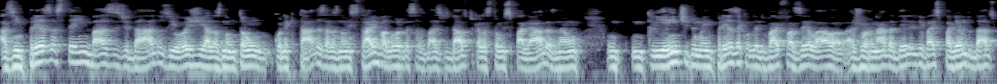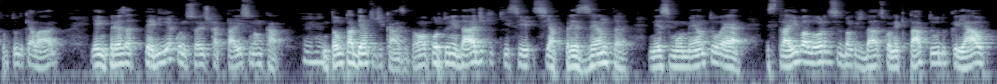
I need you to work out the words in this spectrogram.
As empresas têm bases de dados e hoje elas não estão conectadas, elas não extraem valor dessas bases de dados porque elas estão espalhadas. Né? Um, um, um, cliente de uma empresa, quando ele vai fazer lá a jornada dele, ele vai espalhando dados por tudo que é lado e a empresa teria condições de captar isso e não capta. Uhum. Então está dentro de casa. Então a oportunidade que, que se, se apresenta nesse momento é extrair valor desses bancos de dados, conectar tudo, criar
